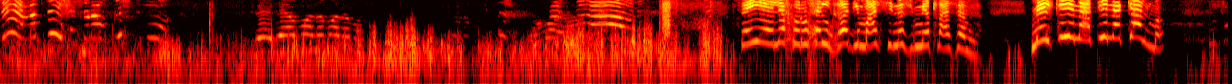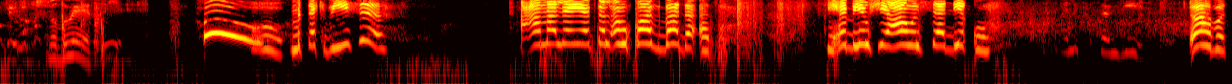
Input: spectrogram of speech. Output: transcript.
لا ما تطيحش راه تطيح تموت سيء الآخر روح الغادي ما عادش ينجم يطلع جملة. ملكين أعطينا كلمة. أوه، متكبيش عملية الإنقاذ بدأت. يحب يمشي يعاون صديقه. اهبط.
